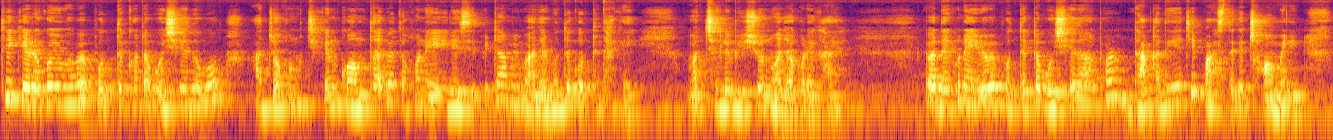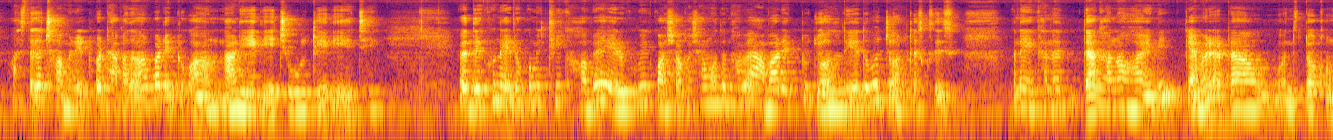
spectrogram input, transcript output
ঠিক এরকমইভাবে প্রত্যেক কটা বসিয়ে দেবো। আর যখন চিকেন কম থাকবে তখন এই রেসিপিটা আমি মাঝে মধ্যে করতে থাকি। আমার ছেলে ভীষণ মজা করে খায়। এবার দেখুন এইভাবে প্রত্যেকটা বসিয়ে দেওয়ার পর ঢাকা দিয়েছি পাঁচ থেকে ছ মিনিট। পাঁচ থেকে ছ মিনিট পর ঢাকা দেওয়ার পর একটু নাড়িয়ে দিয়েছি, উল্টিয়ে দিয়েছি। এবার দেখুন, এরকমই ঠিক হবে, এরকমই কষা কষা মতন হবে, আবার একটু জল দিয়ে দেবো জলটা মানে এখানে দেখানো হয়নি, ক্যামেরাটা তখন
